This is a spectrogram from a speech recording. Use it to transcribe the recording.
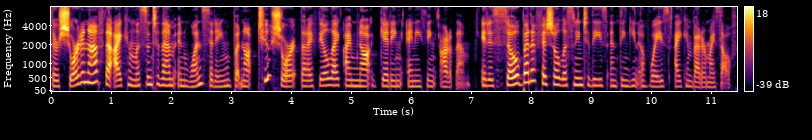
They're short enough that I can listen to them in one sitting, but not too short that I feel like I'm not getting anything out of them. It is so beneficial listening to these and thinking of ways I can better myself.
